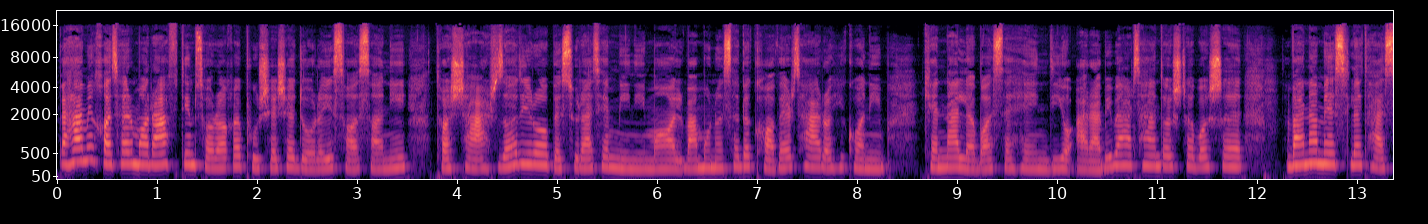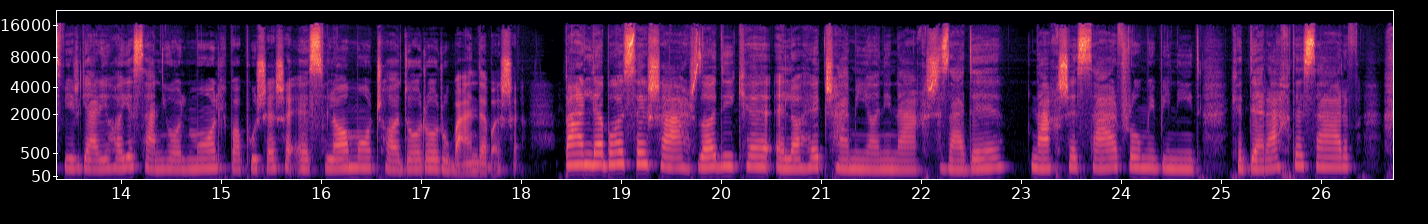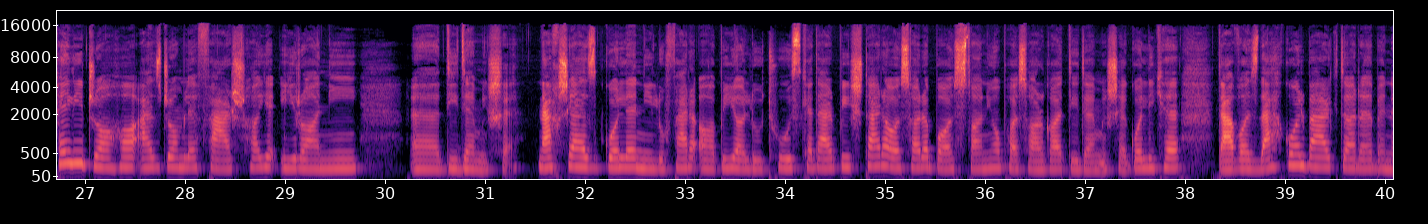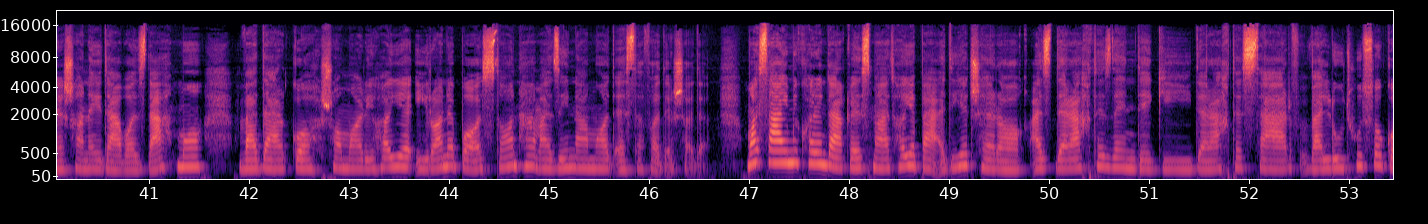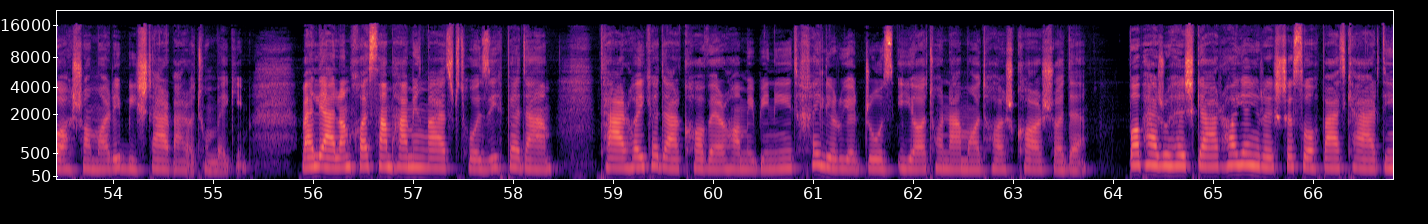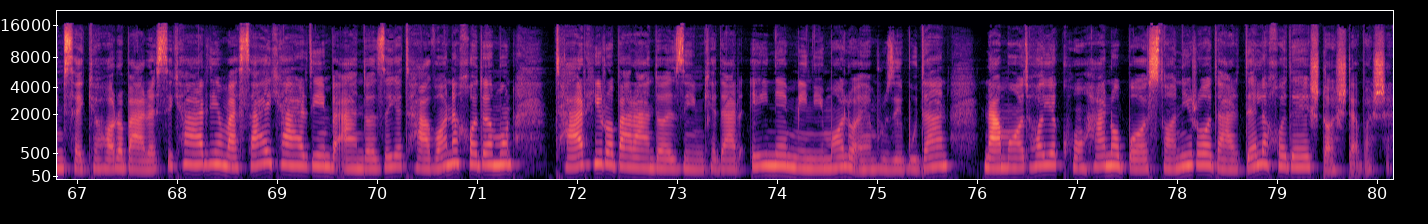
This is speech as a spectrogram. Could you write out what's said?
به همین خاطر ما رفتیم سراغ پوشش دوره ساسانی تا شهرزادی رو به صورت مینیمال و مناسب کاور طراحی کنیم که نه لباس هندی و عربی بر تن داشته باشه و نه مثل تصویرگری های سنیول ملک با پوشش اسلام و چادر و روبنده باشه. بر لباس شهرزادی که الهه چمیانی نقش زده نقش سرف رو می‌بینید که درخت سرف خیلی جاها از جمله فرش های ایرانی دیده میشه. نقشی از گل نیلوفر آبی یا لوتوس که در بیشتر آثار باستانی و پاسارگاد دیده میشه. گلی که دوازده گل برگ داره به نشانه دوازده ماه و در گاه شماری های ایران باستان هم از این نماد استفاده شده. ما سعی می‌کنیم در قسمت های بعدی چراغ از درخت زندگی، درخت سرف و لوتوس و گاه شماری بیشتر براتون بگیم. ولی الان خواستم همینقدر توضیح بدم طرحهایی که در کاورها می‌بینید خیلی روی جزئیات و نمادهاش کار شده با پژوهشگرهای این رشته صحبت کردیم، سکه ها رو بررسی کردیم و سعی کردیم به اندازه توان خودمون طرحی رو براندازیم که در عین مینیمال و امروزی بودن نمادهای کهن و باستانی رو در دل خودش داشته باشه.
